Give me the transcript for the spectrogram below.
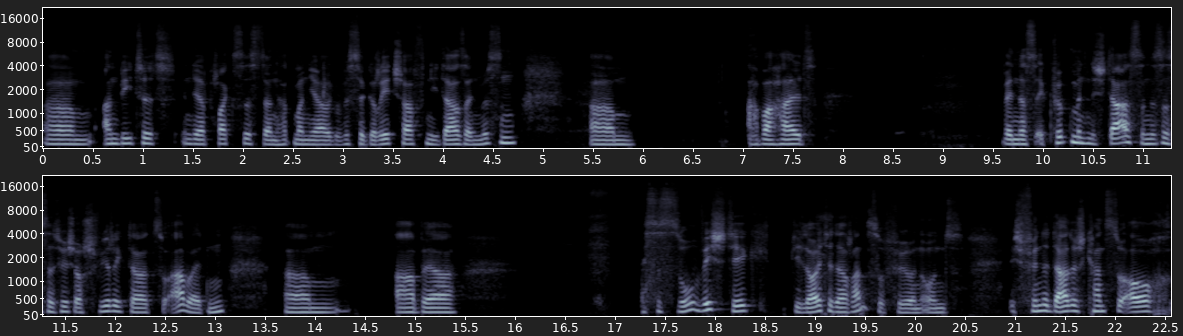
ähm, anbietet in der Praxis, dann hat man ja gewisse Gerätschaften, die da sein müssen. Ähm, aber halt, wenn das Equipment nicht da ist, dann ist es natürlich auch schwierig, da zu arbeiten. Ähm, aber es ist so wichtig, die Leute da ranzuführen und ich finde, dadurch kannst du auch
